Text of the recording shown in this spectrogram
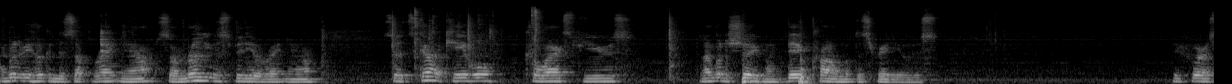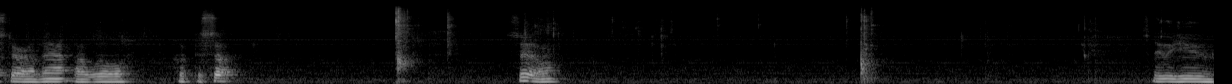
I'm going to be hooking this up right now. So I'm running this video right now. So it's got a cable, coax fuse. But I'm going to show you my big problem with this radio is. Before I start on that, I will hook this up. So, so we do,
